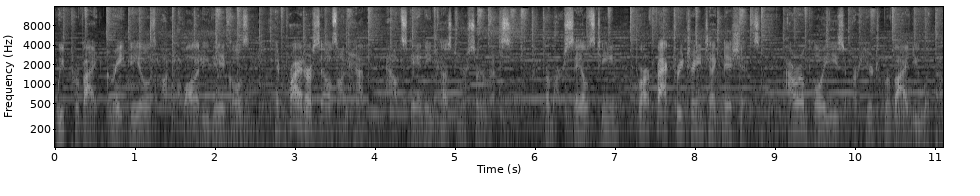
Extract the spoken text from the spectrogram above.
We provide great deals on quality vehicles and pride ourselves on having outstanding customer service. From our sales team to our factory trained technicians, our employees are here to provide you with the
